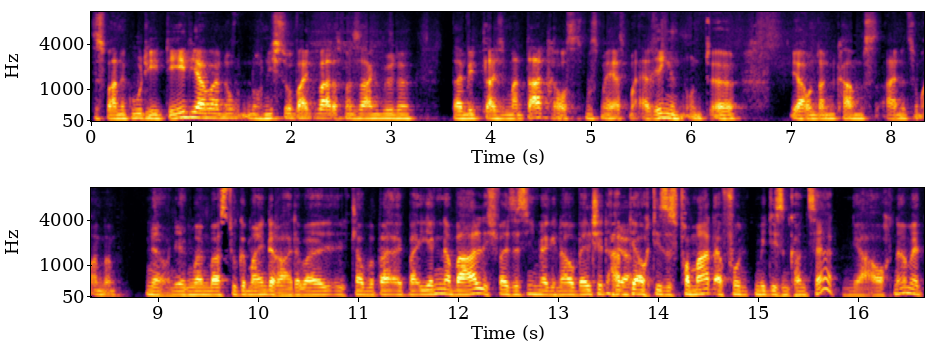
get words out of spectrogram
das war eine gute Idee, die aber noch, noch nicht so weit war, dass man sagen würde, da wird gleich ein Mandat raus. Das muss man ja erstmal erringen. Und äh, ja, und dann kam es eine zum anderen. Ja, und irgendwann warst du Gemeinderat. Aber ich glaube, bei, bei irgendeiner Wahl, ich weiß jetzt nicht mehr genau welche, da habt ihr auch dieses Format erfunden mit diesen Konzerten ja auch, ne? Mit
